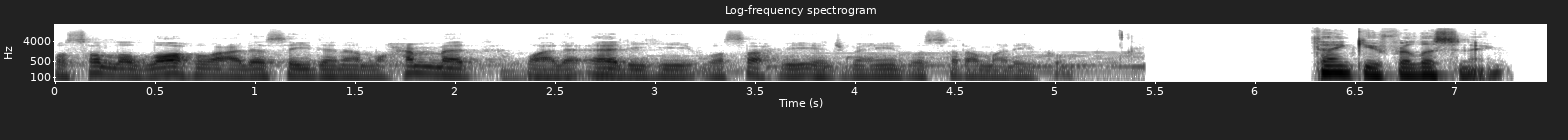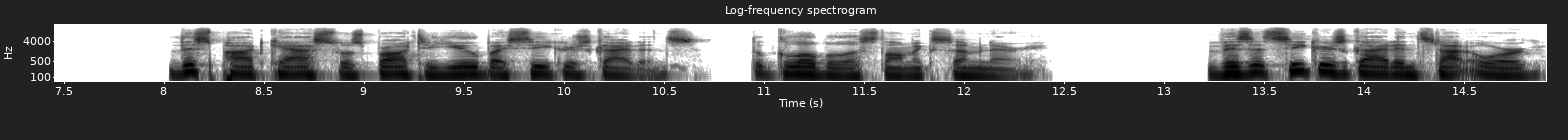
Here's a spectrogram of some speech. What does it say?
وصلى الله على سيدنا محمد وعلى آله وصحبه أجمعين والسلام عليكم Thank you for listening. This podcast was brought to you by SeekersGuidance, the Global Islamic Seminary. Visit seekersguidance.org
